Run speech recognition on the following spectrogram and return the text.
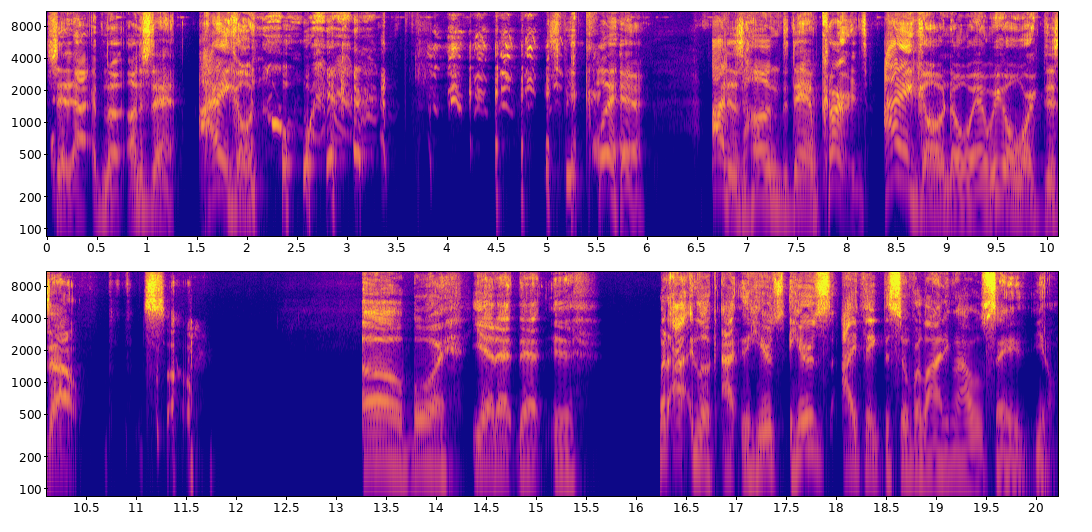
Shit, I, look, understand? I ain't going nowhere. Let's be clear. I just hung the damn curtains. I ain't going nowhere. We gonna work this out. So Oh boy, yeah, that that. Uh, but I look. I, here's here's I think the silver lining. I will say, you know,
